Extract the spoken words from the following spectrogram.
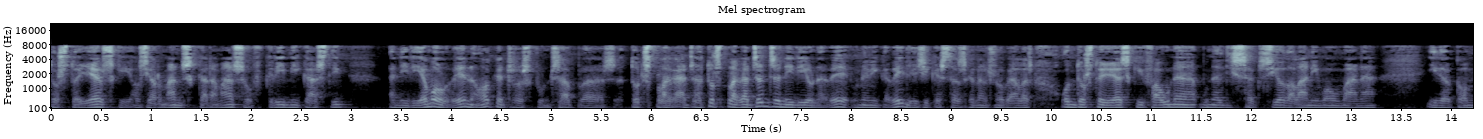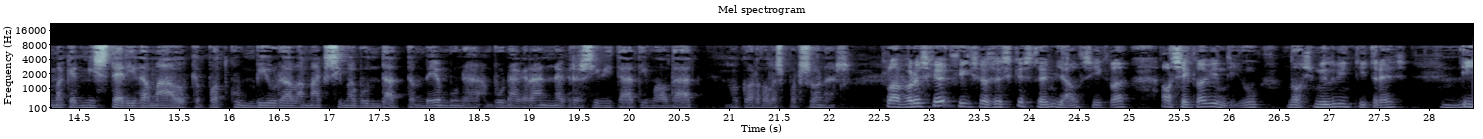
Dostoyevsky, els germans Karamazov, Crim i Càstig, aniria molt bé, no?, aquests responsables, tots plegats, a tots plegats ens aniria una, bé, una mica bé llegir aquestes grans novel·les on Dostoyevsky fa una, una dissecció de l'ànima humana i de com aquest misteri de mal que pot conviure la màxima bondat també amb una, amb una gran agressivitat i maldat al cor de les persones. Clar, però és que, fixa't, és que estem ja al cicle, al segle XXI, 2023, mm. i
